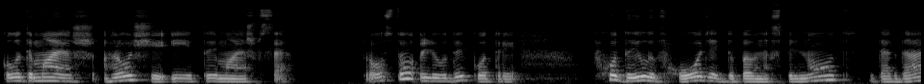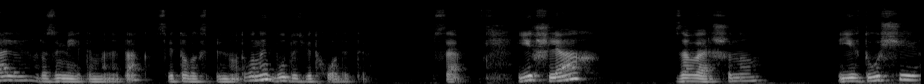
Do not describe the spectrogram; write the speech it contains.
коли ти маєш гроші і ти маєш все. Просто люди, котрі входили, входять до певних спільнот і так далі. Розумієте мене, так? Світових спільнот, вони будуть відходити. Все. Їх шлях завершено, їх душі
